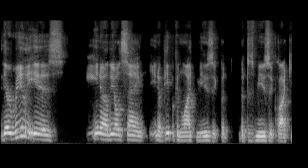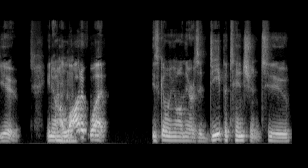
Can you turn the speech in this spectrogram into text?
there really is, you know, the old saying, you know, people can like music, but but does music like you? You know, mm-hmm. a lot of what is going on there is a deep attention to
